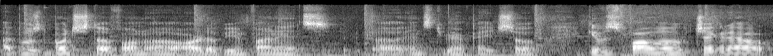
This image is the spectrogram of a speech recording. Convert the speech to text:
I post a bunch of stuff on uh, RWM Finance uh, Instagram page, so give us a follow, check it out.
